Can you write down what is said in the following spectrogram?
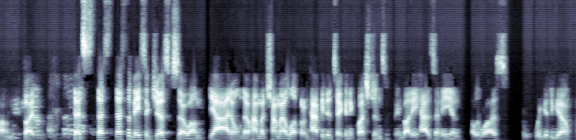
Um, but that's that's that's the basic gist. So um, yeah, I don't know how much time I have left, but I'm happy to take any questions if anybody has any, and otherwise we're good to go.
